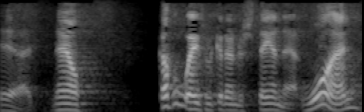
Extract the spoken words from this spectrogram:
head. Now, a couple ways we could understand that. One,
